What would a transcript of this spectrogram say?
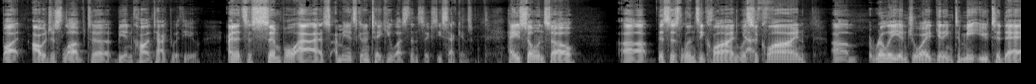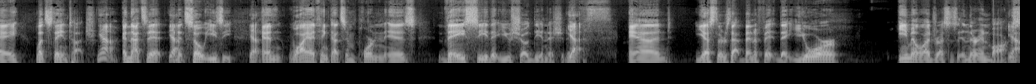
but I would just love to be in contact with you. And it's as simple as, I mean, it's going to take you less than 60 seconds. Hey, so and so, uh, this is Lindsay Klein with Yes. Um, really enjoyed getting to meet you today. Let's stay in touch. Yeah. And that's it. Yeah. And it's so easy. Yes. And why I think that's important is they see that you showed the initiative. yes. And yes, there's that benefit that your email address is in their inbox. Yeah.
